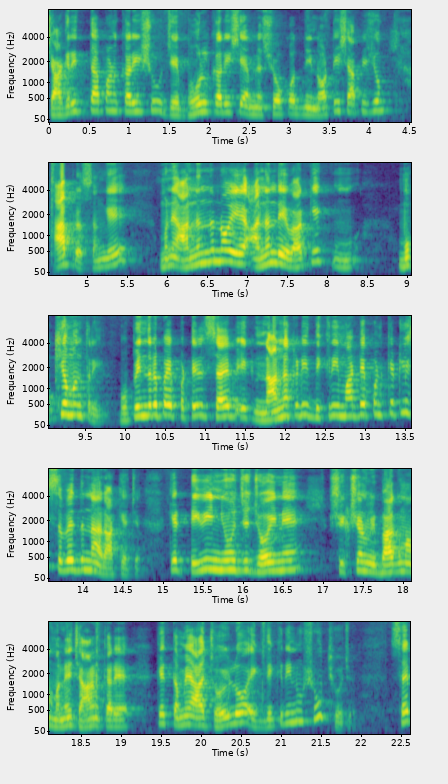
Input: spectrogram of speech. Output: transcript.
જાગૃતતા પણ કરીશું, જે ભૂલ કરી છે એમને શોકોદની નોટિસ આપીશું. આ પ્રસંગે મને આનંદનો એ આનંદ એવા કે મુખ્યમંત્રી ભૂપેન્દ્રભાઈ પટેલ સાહેબ એક નાનકડી દીકરી માટે પણ કેટલી સંવેદના રાખે છે કે ટીવી ન્યૂઝ જોઈને શિક્ષણ વિભાગમાં મને જાણ કરે કે તમે આ જોઈ લો, એક દીકરીનું શું થયું છે? સાહેબ,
